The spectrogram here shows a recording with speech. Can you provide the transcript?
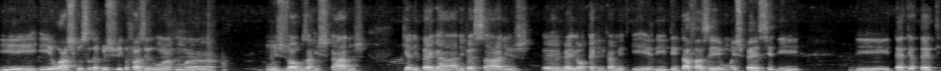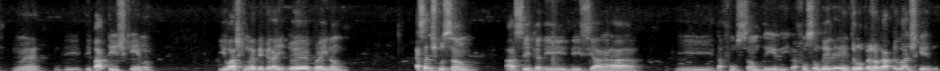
e, e eu acho que o Santa Cruz fica fazendo uma, uma, uns jogos arriscados, que é de pegar adversários é, melhor tecnicamente que ele e tentar fazer uma espécie de, de tete a tete, não é? De, de bater esquema. E eu acho que não é bem por aí, é, por aí não. Essa discussão acerca de, de Ceará e da função dele, a função dele entrou para jogar pelo lado esquerdo.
